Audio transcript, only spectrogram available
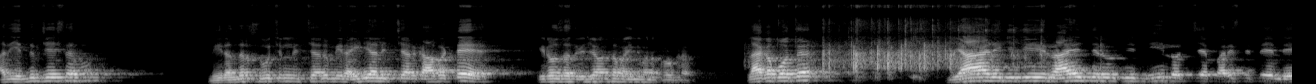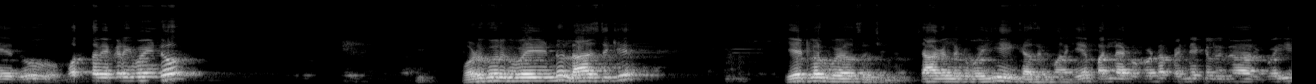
అది ఎందుకు చేశాము? మీరందరూ సూచనలు ఇచ్చారు మీరు ఐడియాలు ఇచ్చారు కాబట్టే ఈరోజు అది విజయవంతమైంది మన ప్రోగ్రాం. లేకపోతే యాడికి రాయల చెరువుకి నీళ్ళు వచ్చే పరిస్థితే లేదు. మొత్తం ఎక్కడికి పోయిండు? ఒడుగురికి పోయిండు లాస్ట్కి ఏట్లోకి పోయాల్సి వచ్చిండు. చాగళ్ళకి పోయి ఇంకా అసలు మనకి ఏం పని లేకోకుండా పెండెక్కల రిజర్వాయర్కి పోయి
